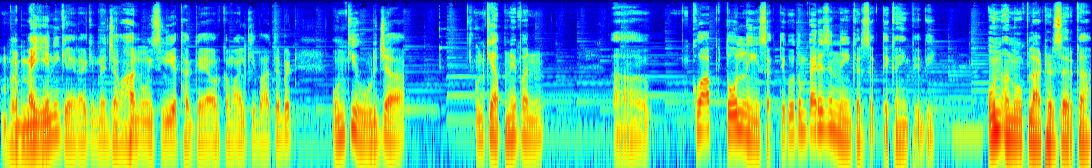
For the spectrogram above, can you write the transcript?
मतलब मैं ये नहीं कह रहा कि मैं जवान हूँ, इसलिए थक गया और कमाल की बात है बट उनकी ऊर्जा, उनके अपनेपन को आप तोल नहीं सकते, कोई कंपैरिजन नहीं कर सकते कहीं पे भी। उन अनूप लाठर सर का,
